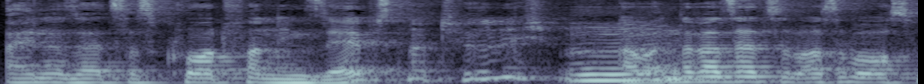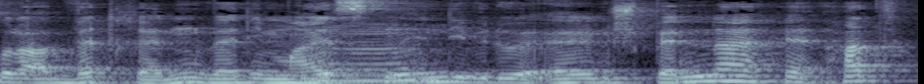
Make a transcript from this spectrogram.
einerseits das Crowdfunding selbst natürlich, Mhm. aber andererseits war es aber auch so eine Art Wettrennen, wer die meisten individuellen Spender hat.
